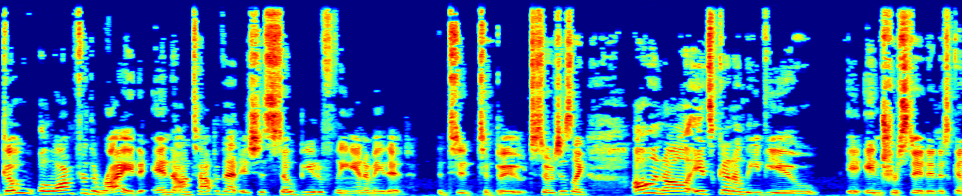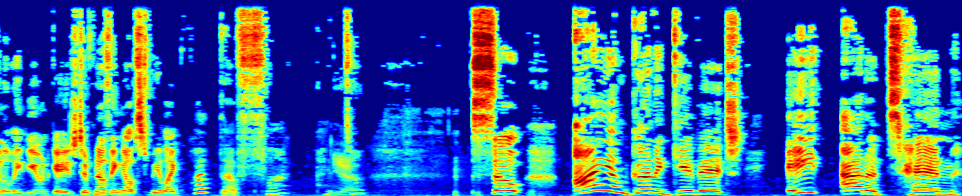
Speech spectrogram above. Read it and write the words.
go along for the ride and on top of that it's just so beautifully animated to to boot. So it's just like all in all, it's gonna leave you interested and it's gonna leave you engaged. If nothing else, to be like, what the fuck? yeah. so I am gonna give it eight out of ten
